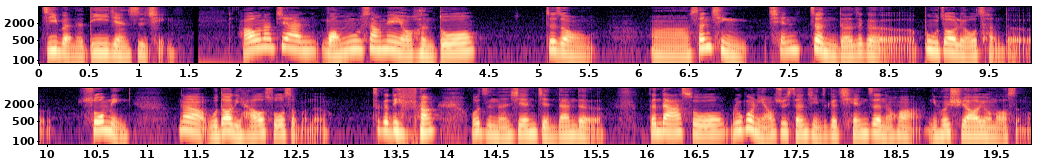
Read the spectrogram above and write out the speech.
基本的第一件事情。好，那既然网络上面有很多这种啊申请。签证的这个步骤流程的说明，那我到底还要说什么呢？这个地方我只能先简单的跟大家说，如果你要去申请这个签证的话，你会需要用到什么？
